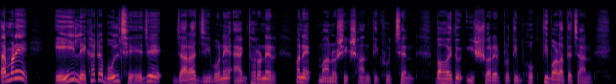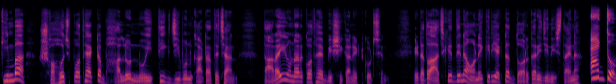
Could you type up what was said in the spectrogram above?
তার মানে এই লেখাটা বলছে যে যারা জীবনে এক ধরনের মানে মানসিক শান্তি খুঁজছেন বা হয়তো ঈশ্বরের প্রতি ভক্তি বাড়াতে চান কিংবা সহজ পথে একটা ভালো নৈতিক জীবন কাটাতে চান, তারাই ওনার কথায় বেশি কানেক্ট করছেন। এটা তো আজকের দিনে অনেকেরই একটা দরকারি জিনিস, তাই না? একদম।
